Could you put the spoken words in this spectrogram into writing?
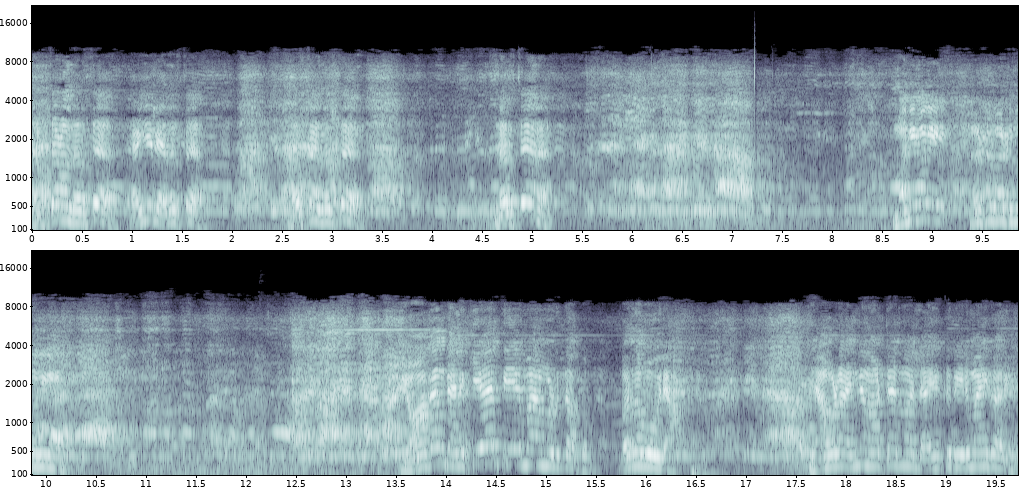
നിർത്തണോ നിർത്ത്. കഴിഞ്ഞില്ലേ നിർത്ത്. നിർത്ത് നിർത്ത്. നിർത്തേന്. മതി മതി. കേട്ട് കേട്ട് മതി യോഗം കലക്കിയാൽ തീരുമാനമെടുത്താക്കും വെറുതെ പോവില്ല. ഞാൻ ഇവിടെ അന്യ നാട്ടായിരുന്നല്ല എനിക്ക് തീരുമാനിക്കാറില്ല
